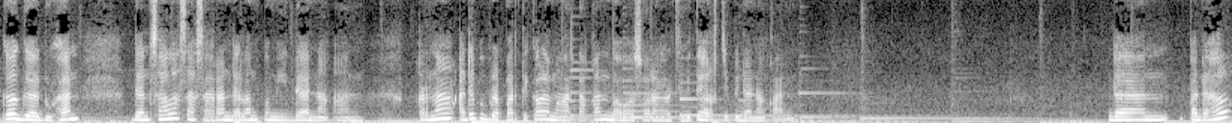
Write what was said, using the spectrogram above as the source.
kegaduhan dan salah sasaran dalam pemidanaan. Karena ada beberapa artikel yang mengatakan bahwa seorang LGBT harus dipidanakan. Dan padahal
